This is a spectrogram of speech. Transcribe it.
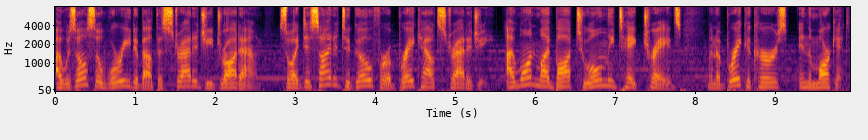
I was also worried about the strategy drawdown so I decided to go for a breakout strategy. I want my bot to only take trades when a break occurs in the market.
